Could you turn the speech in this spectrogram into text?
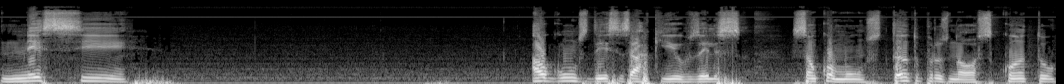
Nesse alguns desses arquivos eles são comuns tanto para os nós quanto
